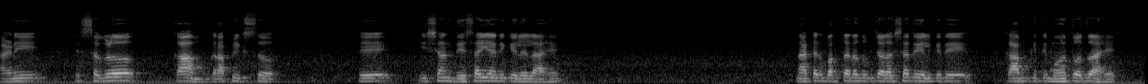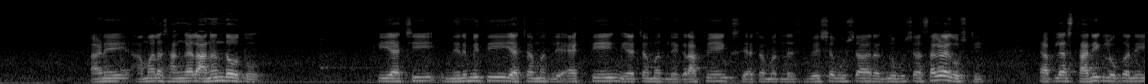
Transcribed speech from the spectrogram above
आणि ते सगळं काम ग्राफिक्सचं हे ईशान देसाई यांनी केलेलं आहे. नाटक बघताना तुमच्या लक्षात येईल की ते काम किती महत्त्वाचं आहे. आणि आम्हाला सांगायला आनंद होतो की याची निर्मिती याच्यामधली ॲक्टिंग याच्यामधले ग्राफिक्स याच्यामधले वेशभूषा रंगभूषा सगळ्या गोष्टी या आपल्या स्थानिक लोकांनी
